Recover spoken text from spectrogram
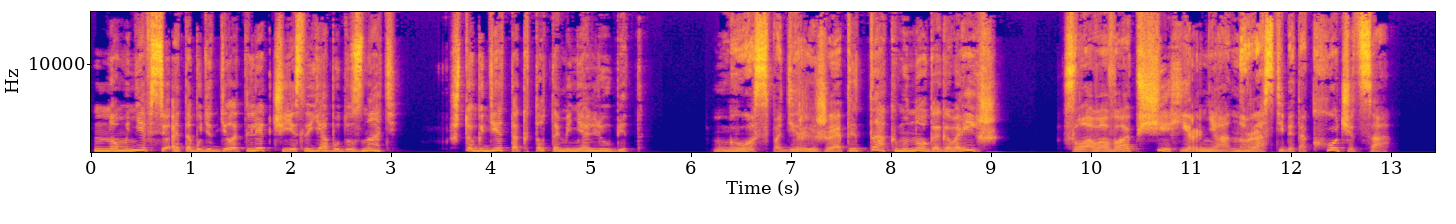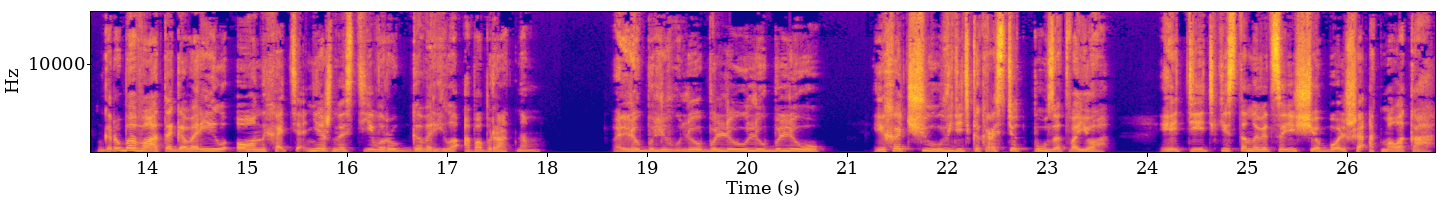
«Но мне все это будет делать легче, если я буду знать, что где-то кто-то меня любит». «Господи, рыжая, ты так много говоришь!» «Слова вообще херня, но раз тебе так хочется...» Грубовато говорил он, хотя нежность его рук говорила об обратном. «Люблю, люблю, люблю. И хочу увидеть, как растет пузо твое. И титьки становятся еще больше от молока.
